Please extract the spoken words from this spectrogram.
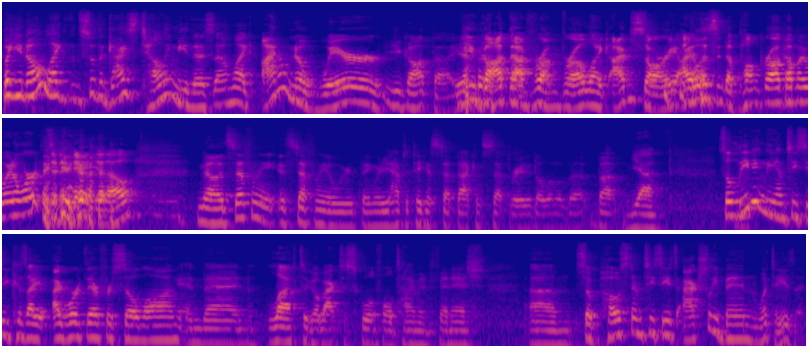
but you know, like, so the guy's telling me this, and I'm like, I don't know where You got that. Yeah. you got that from, bro. Like, I'm sorry, I listened to punk rock on my way to work today. You know? No, it's definitely it's definitely a weird thing where you have to take a step back and separate it a little bit. But Yeah. So leaving the MTC because I, I worked there for so long and then left to go back to school full time and finish. Um, so post MTC, it's actually been what day is it?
